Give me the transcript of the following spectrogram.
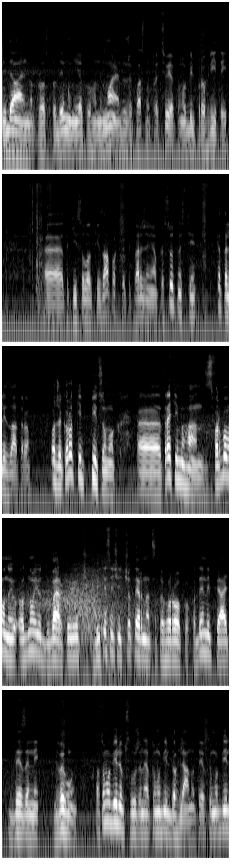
Ідеально просто диму ніякого немає, дуже класно працює, автомобіль прогрітий. Е, такий солодкий запах це підтвердження присутності каталізатора. Отже, короткий підсумок. Е, третій Меган з фарбованою одною дверкою 2014 року. 1,5 дизельний двигун. Автомобіль обслужений, автомобіль доглянутий, автомобіль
